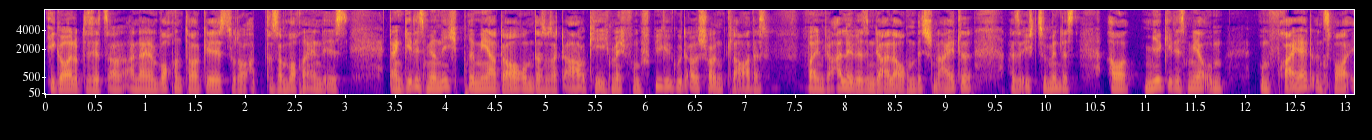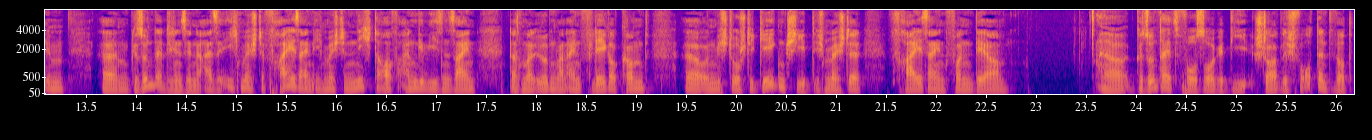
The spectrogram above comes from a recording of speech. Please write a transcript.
egal ob das jetzt an einem Wochentag ist oder ob das am Wochenende ist, dann geht es mir nicht primär darum, dass man sagt, ah, okay, ich möchte vom Spiegel gut ausschauen. Klar, das wollen wir alle. Wir sind ja alle auch ein bisschen eitel, also ich zumindest. Aber mir geht es mehr um um Freiheit und zwar im ähm, gesundheitlichen Sinne. Also ich möchte frei sein. Ich möchte nicht darauf angewiesen sein, dass mal irgendwann ein Pfleger kommt äh, und mich durch die Gegend schiebt. Ich möchte frei sein von der äh, Gesundheitsvorsorge, die staatlich verordnet wird.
